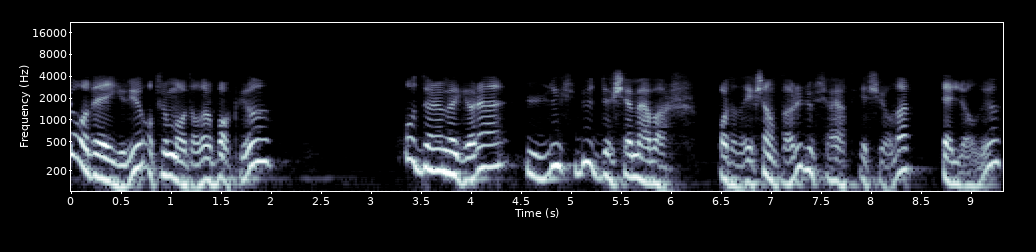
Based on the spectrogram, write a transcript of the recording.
Bir odaya giriyor. Oturma odaları bakıyor. O döneme göre lüks bir döşeme var. Odada yaşantıları lüks hayat yaşıyorlar. Belli oluyor.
